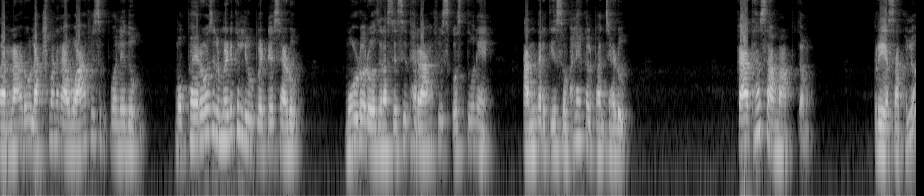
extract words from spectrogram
మర్నాడు లక్ష్మణరావు ఆఫీసుకు పోలేదు. ముప్పై రోజులు మెడికల్ లీవ్ పెట్టేశాడు. మూడో రోజున శశిధర్ ఆఫీస్కి వస్తూనే అందరికీ శుభలేఖలు పంచాడు. కథ సమాప్తం. ప్రియ సఖులు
